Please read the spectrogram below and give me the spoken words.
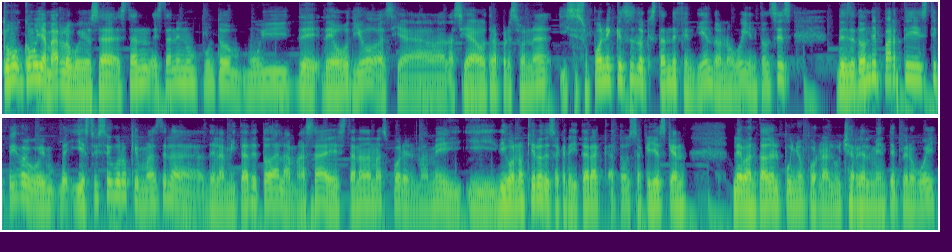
¿cómo, ¿cómo, llamarlo, güey? O sea, están, están en un punto muy de, de, odio hacia, hacia otra persona y se supone que eso es lo que están defendiendo, ¿no, güey? Entonces ¿Desde dónde parte este pedo, güey? Y estoy seguro que más de la, de la mitad de toda la masa está nada más por el mame. Y, digo, no quiero desacreditar a, todos aquellos que han levantado el puño por la lucha realmente, pero, güey,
